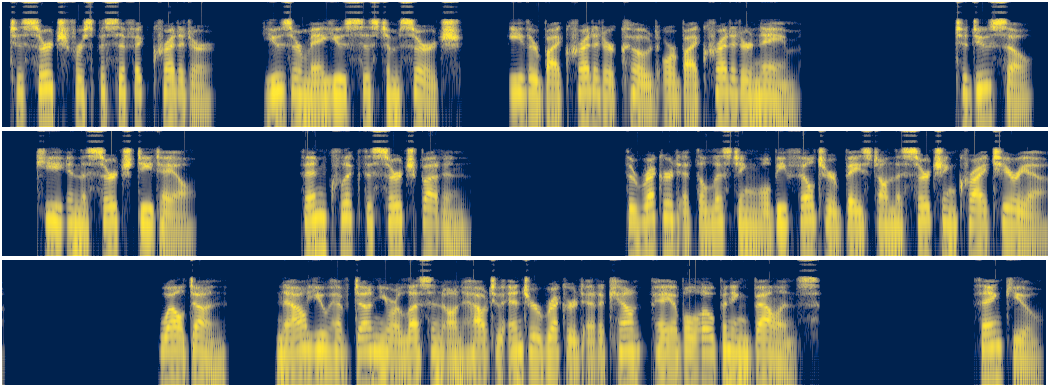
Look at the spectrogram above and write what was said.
To search for specific creditor, user may use System Search, either by creditor code or by creditor name. To do so, key in the search detail. Then click the Search button. The record at the listing will be filtered based on the searching criteria. Well done, now you have done your lesson on how to enter record at account payable opening balance. Thank you.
